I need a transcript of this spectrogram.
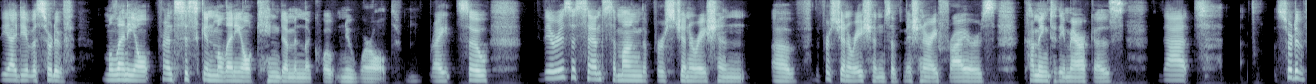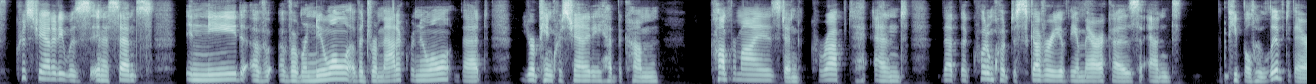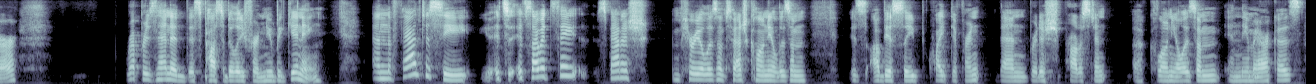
the idea of a sort of millennial Franciscan millennial kingdom in the quote new world, right? So there is a sense among the first generation of the first generations of missionary friars coming to the Americas that sort of Christianity was, in a sense, in need of, of a renewal, of a dramatic renewal, that European Christianity had become compromised and corrupt, and that the quote unquote discovery of the Americas and the people who lived there represented this possibility for a new beginning. And the fantasy, it's it's I would say Spanish imperialism, Spanish colonialism is obviously quite different than British Protestant uh, colonialism in the Americas.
